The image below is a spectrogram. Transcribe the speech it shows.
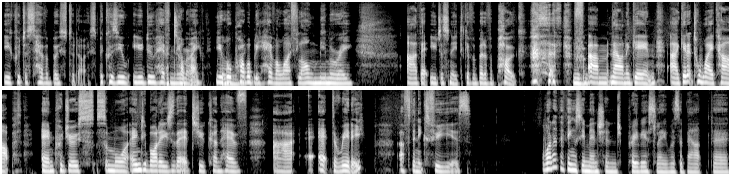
You could just have a booster dose because you, you do have A memory. You will probably have a lifelong memory uh, that you just need to give a bit of a poke um, now and again, uh, get it to wake up and produce some more antibodies that you can have uh, at the ready uh, for the next few years. One of the things you mentioned previously was about the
